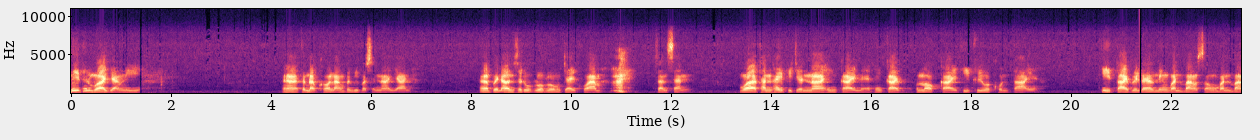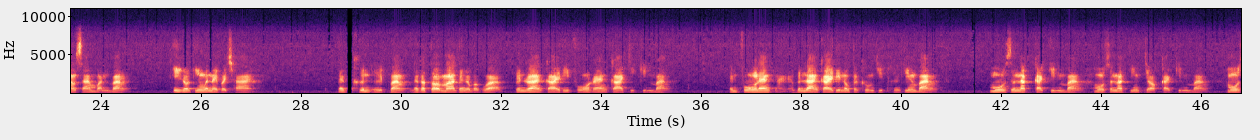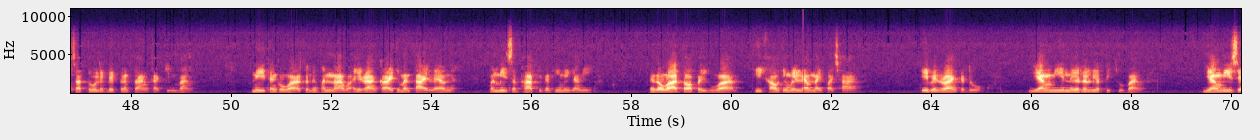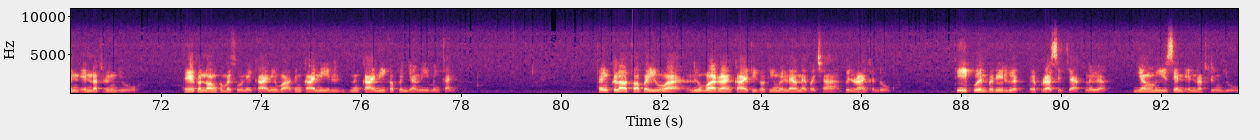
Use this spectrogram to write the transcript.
นี่ท่านว่าอย่างนี้ สำหรับข้อหลังเป็นวิปัสสนาญาณเป็นอันสรุปรวบรวมใจความสั้นๆ ว่าท่านให้พิจารณาเห็นกายเนี่ยเห็นกายนอกกายที่คือว่าคนตาย ที่ตายไปแล้วหนึ่งวันบ้างสองวันบ้างสามวันบ้าง ที่เขาทิ้งไว้ในประชาแล้วขึ้นอืดบ้าง แล้วก็ต่อมาท่านก็บอกว่า เป็นร่างกายที่ฝูงแรงกายจิตกินบ้าง เป็นฝูงแรงเป็นร่างกายที่นกตะคุมจิตกินบ้าง หมูสนักกัดกินบ้าง หมูสนักจิ้งจอกกัดกินบ้าง หมูสัตว์ตัวเล็กๆต่าง ๆกัดกินบ้าง นี่ท่านก็ว่ากันถึงพันนาว่าไอ้ร่างกายที่มันตายแล้วเนี่ย มันมีสภาพที่กันทิ้งเป็นอย่างนี้ แล้วก็ว่าต่อไปว่า ที่เขาทิ้งไว้แล้วในป่าช้า ที่เป็นร่างกระดูก ยังมีเนื้อและเลือดติดอยู่บ้าง ยังมีเส้นเอ็นรัดรึงอยู่แต่ก็น้อมเข้ามาสู่ในกายนี้ว่าทั้งกายนี้ทั้งกายนี้ก็เป็นอย่างนี้เหมือนกันท่านกล่าวต่อไปว่า หรือว่าร่างกายที่เขาทิ้งไว้แล้วในป่าช้าเป็นร่างกระดูก ที่เปื้อนไปด้วยเลือดแต่ปราศจากเนื้อ ยังมีเส้นเอ็นรัดรึงอยู่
